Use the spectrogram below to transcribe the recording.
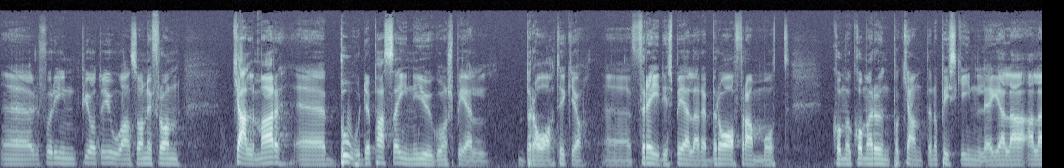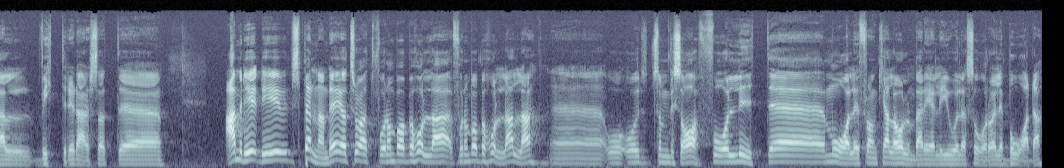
Eh, du får in Piotr Johansson ifrån Kalmar. Eh, borde passa in i Djurgårdens spel bra, tycker jag. Eh, frejdig spelare, bra framåt. Kommer komma runt på kanten och piska inlägg alla, alla Vittri där. Så att, eh, Ja, men det, det, är spännande. Jag tror att får de bara behålla, får de bara behålla alla eh, och, och, som vi sa, få lite mål från Kalle Holmberg eller Joel Asoro, eller båda,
